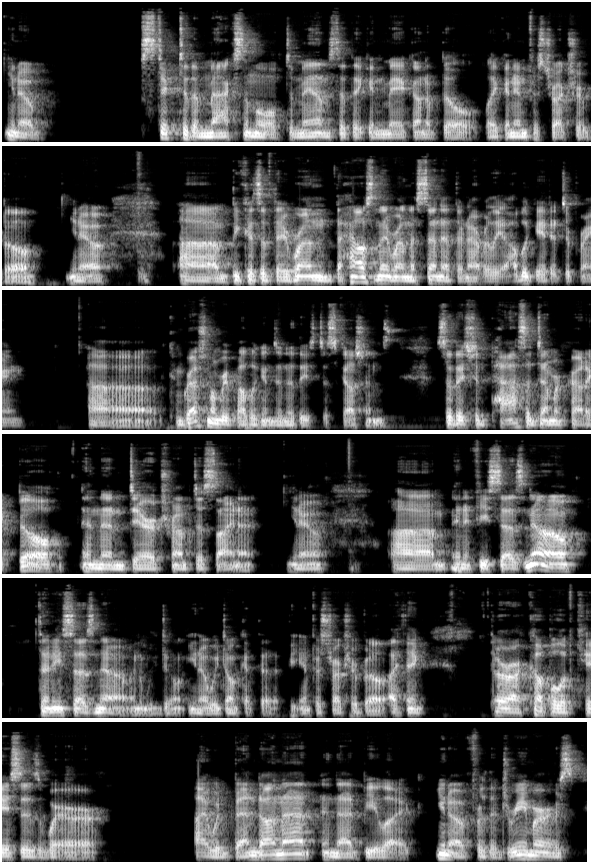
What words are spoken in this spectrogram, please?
you know, stick to the maximal demands that they can make on a bill, like an infrastructure bill. You know, um, because if they run the House and they run the Senate, they're not really obligated to bring uh, congressional Republicans into these discussions. So they should pass a Democratic bill and then dare Trump to sign it. You know, um, and if he says no, then he says no, and we don't, you know, we don't get the, the infrastructure bill. I think there are a couple of cases where I would bend on that, and that'd be like, you know, for the dreamers,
